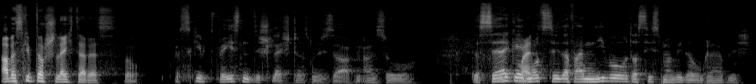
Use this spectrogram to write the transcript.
Aber es gibt auch Schlechteres. So. Es gibt wesentlich Schlechteres, muss ich sagen. Also, der Sergei Mein- Mod steht auf einem Niveau, das ist mal wieder unglaublich.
